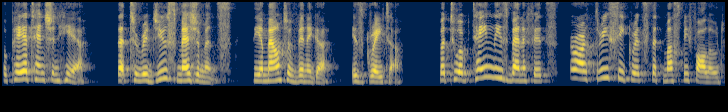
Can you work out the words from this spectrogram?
But pay attention here that to reduce measurements, the amount of vinegar is greater. But to obtain these benefits, there are three secrets that must be followed.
